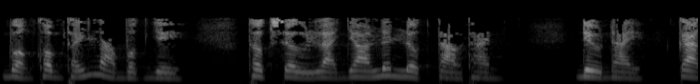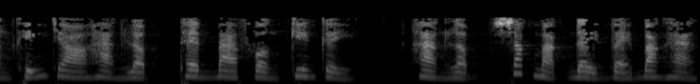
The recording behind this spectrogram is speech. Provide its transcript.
vẫn không thấy là vật gì, thật sự là do linh lực tạo thành. Điều này càng khiến cho Hàng Lập thêm ba phần kiên kỳ. Hàng Lập sắc mặt đầy vẻ băng hàng,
